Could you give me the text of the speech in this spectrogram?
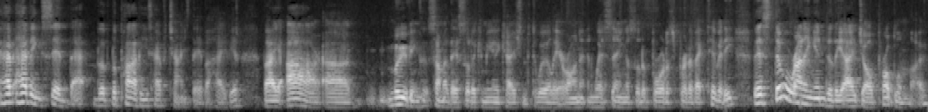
have, having said that, the, the parties have changed their behaviour. They are uh, moving some of their sort of communications to earlier on, and we're seeing a sort of broader spread of activity. They're still running into the age old problem, though,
